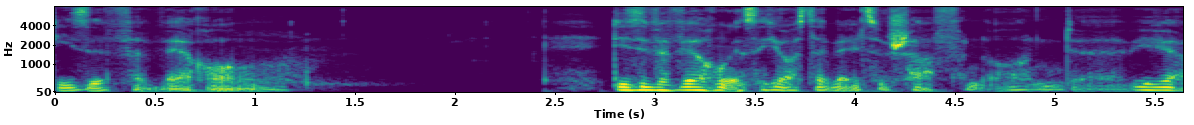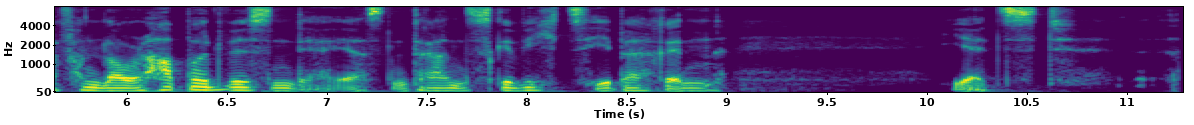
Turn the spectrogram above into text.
diese Verwirrung diese Verwirrung ist nicht aus der Welt zu schaffen. Und äh, wie wir von Laurel Hubbard wissen, der ersten Trans-Gewichtsheberin, jetzt äh,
